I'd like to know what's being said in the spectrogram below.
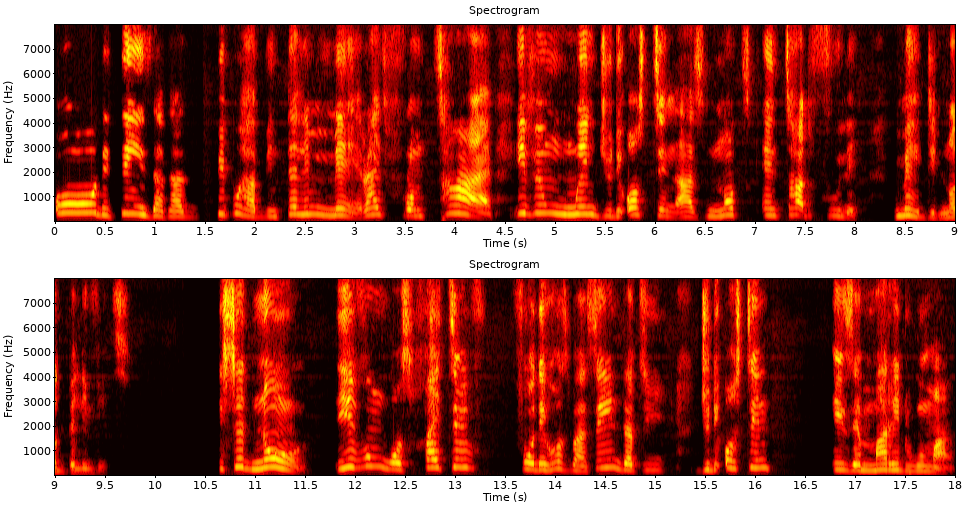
All the things that are, people have been telling me right from time, even when Judy Austin has not entered fully, May did not believe it. He said no. He even was fighting for the husband, saying that Judy Austin is a married woman.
